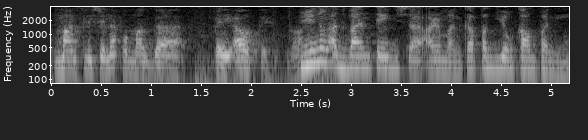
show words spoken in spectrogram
monthly sila kung mag-payout. eh, no? Yun ang advantage sa Arman kapag yung company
